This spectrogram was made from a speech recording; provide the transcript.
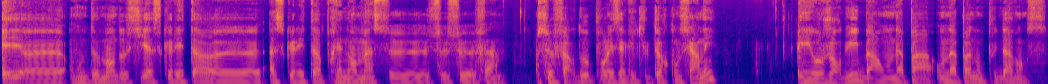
Et euh, on demande aussi à ce que l'État, à ce que l'État prenne en main ce, enfin, ce fardeau pour les agriculteurs concernés. Et aujourd'hui, bah, on n'a pas, on n'a pas non plus d'avance.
